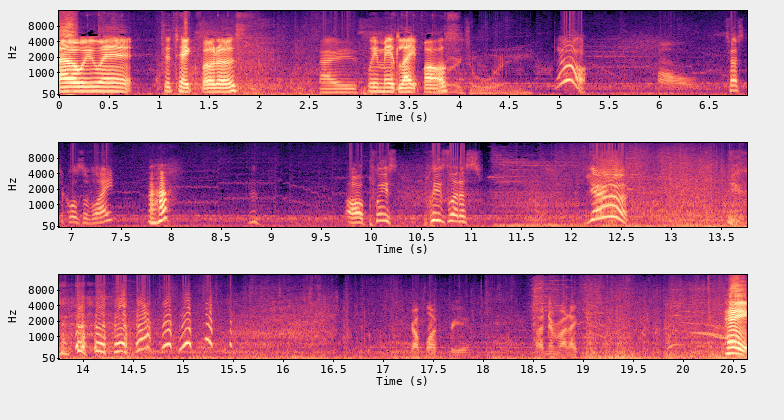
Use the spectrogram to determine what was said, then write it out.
Oh, we went to take photos. Nice. We made light balls. Right. Oh, testicles of light. Uh huh. Oh, please, please let us. Yeah. Drop block for you. Oh, never mind. I can. Hey,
